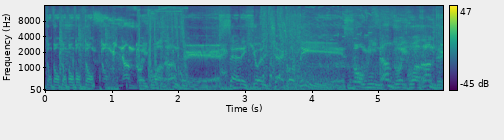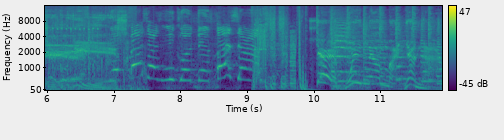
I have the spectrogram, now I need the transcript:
Dominando el cuadrante. Sergio el Che Cortés. Dominando el cuadrante. Che Cortés. ¿Qué pasa, Nico? ¿Qué pasa? ¡Qué buena mañana!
